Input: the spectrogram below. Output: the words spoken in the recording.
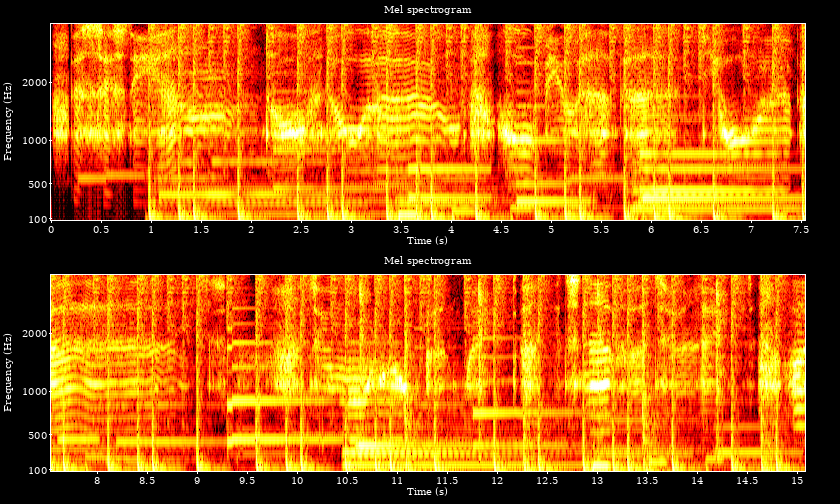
This is the end of the world. Hope you have packed your bags. Tomorrow can wait, it's never too late. I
